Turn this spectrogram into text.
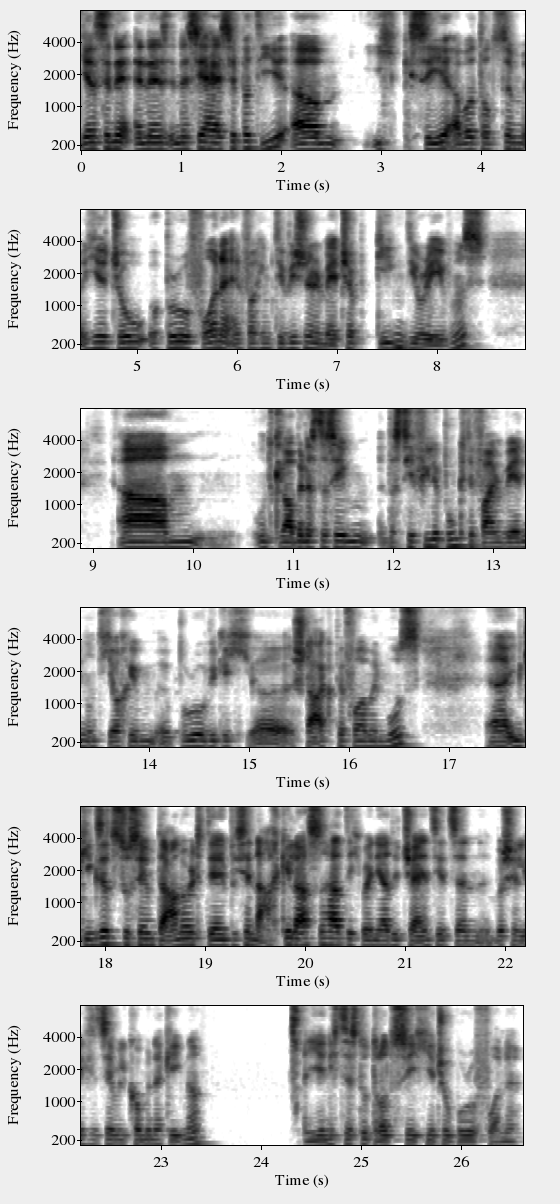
Ja, das ist eine, eine, eine sehr heiße Partie. Ähm, ich sehe aber trotzdem hier Joe Burrow vorne einfach im Divisional Matchup gegen die Ravens. Ähm, und glaube, dass das eben, dass hier viele Punkte fallen werden und hier auch eben äh, Burrow wirklich äh, stark performen muss. Äh, Im Gegensatz zu Sam Darnold, der ein bisschen nachgelassen hat. Ich meine, ja, die Giants jetzt ein wahrscheinlich ein sehr willkommener Gegner. Hier nichtsdestotrotz sehe ich hier Joe Burrow vorne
